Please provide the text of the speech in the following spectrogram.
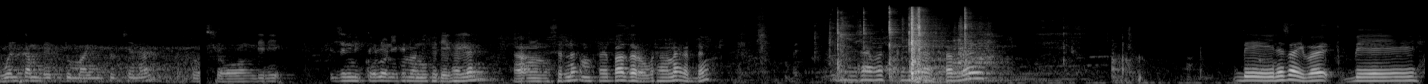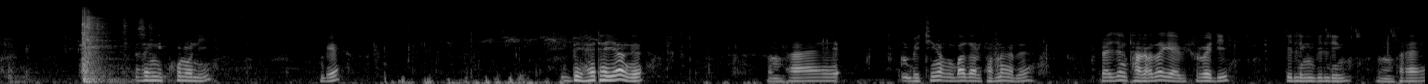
Welcome back to my YouTube channel स' आं दिनै जोंनि कल'नि कल'निखौ देखायगोन। आं नोंसोरनो ओमफ्राय बाजारावबो थांनो नागिरदों। खोनाथारलै बेनो जाहैबाय बे जोंनि कल'नि बे बेहाय थायो आङो। ओमफ्राय बिथिं आं बाजाराव थांनो नागिरदों। ओमफ्राय जों थाग्रा जायगाया बेफोरबायदि। Building building. ओमफ्राय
